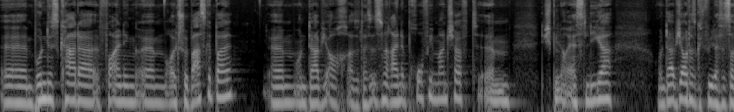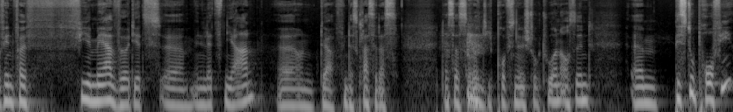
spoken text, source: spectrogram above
äh, Bundeskader, vor allen Dingen ähm, Rollstuhl-Basketball. Ähm, und da habe ich auch, also das ist eine reine Profimannschaft, ähm, die spielen auch erste Liga. Und da habe ich auch das Gefühl, dass es auf jeden Fall viel mehr wird jetzt äh, in den letzten Jahren. Äh, und ja, finde das klasse, dass, dass das so richtig professionelle Strukturen auch sind. Ähm, bist du Profi?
